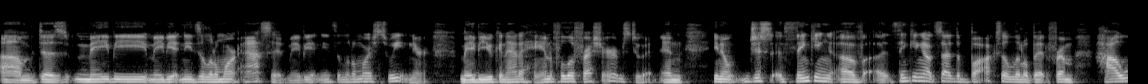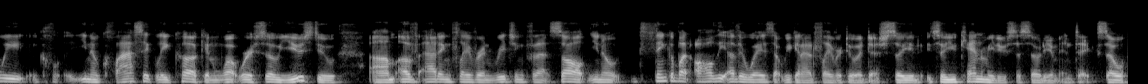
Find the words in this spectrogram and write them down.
Um, does maybe maybe it needs a little more acid? Maybe it needs a little more sweetener. Maybe you can add a handful of fresh herbs to it. And you know, just thinking of uh, thinking outside the box a little bit from how we cl- you know classically cook and what we're so used to um, of adding flavor and reaching for that salt. You know, think about all the other ways that we can add flavor to a dish. So you so you can reduce the sodium intake. So,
